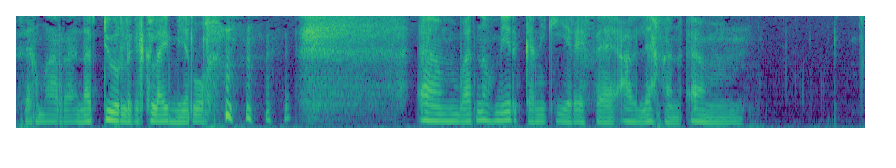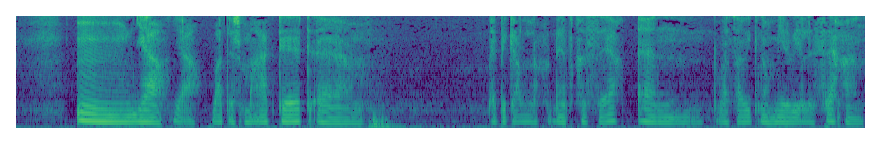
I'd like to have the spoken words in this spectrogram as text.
zeg maar natuurlijke kleinmiddel. Um, wat nog meer kan ik hier even uitleggen? Um, mm, ja, ja, wat is maakt het? Um, heb ik al net gezegd. En wat zou ik nog meer willen zeggen?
